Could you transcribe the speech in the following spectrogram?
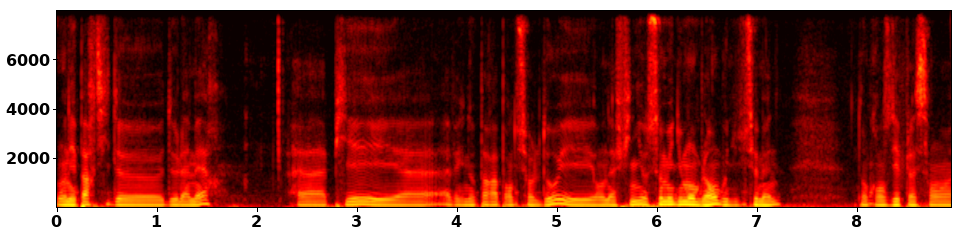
On est parti de, de, la mer à pied et euh, avec nos parapentes sur le dos et on a fini au sommet du Mont Blanc au bout d'une semaine. Donc en se déplaçant,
